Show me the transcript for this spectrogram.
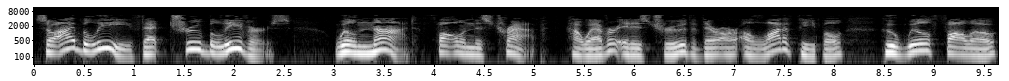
So I believe that true believers will not fall in this trap. However, it is true that there are a lot of people who will follow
